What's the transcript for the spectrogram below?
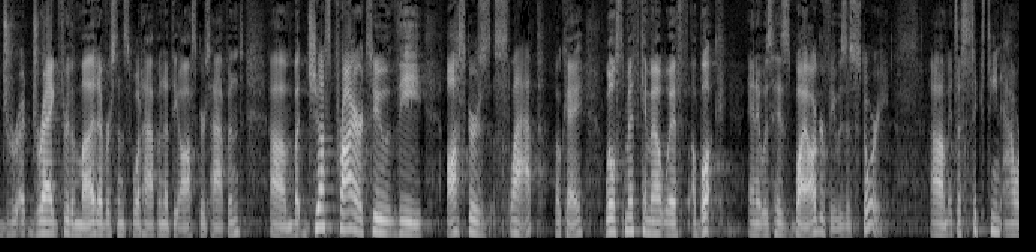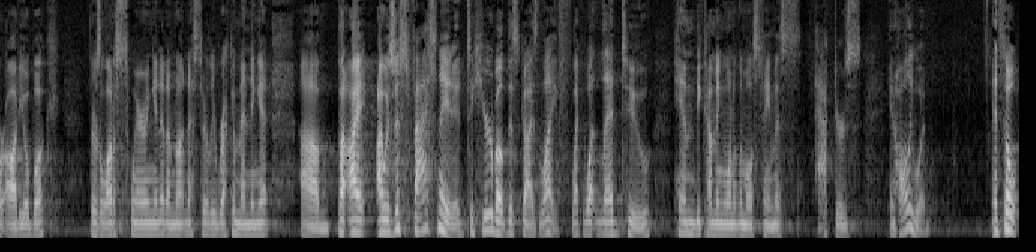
dra- dragged through the mud ever since what happened at the Oscars happened. Um, but just prior to the Oscars slap, okay, Will Smith came out with a book, and it was his biography, it was his story. Um, it's a 16 hour audiobook. There's a lot of swearing in it. I'm not necessarily recommending it. Um, but I, I was just fascinated to hear about this guy's life, like what led to him becoming one of the most famous actors in Hollywood. And so,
